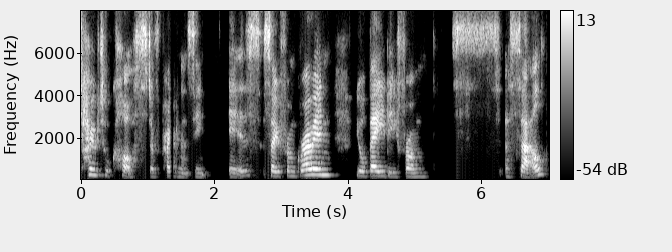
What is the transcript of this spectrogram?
total cost of pregnancy is so from growing your baby from a cell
